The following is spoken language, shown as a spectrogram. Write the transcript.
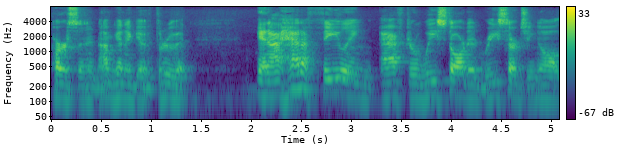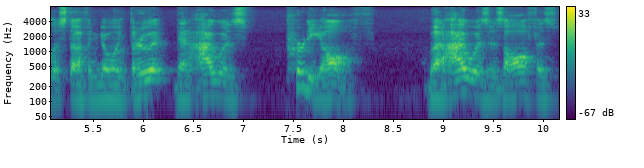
person and I'm to go through it. And I had a feeling after we started researching all this stuff and going through it that I was pretty off, but I was as off as,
